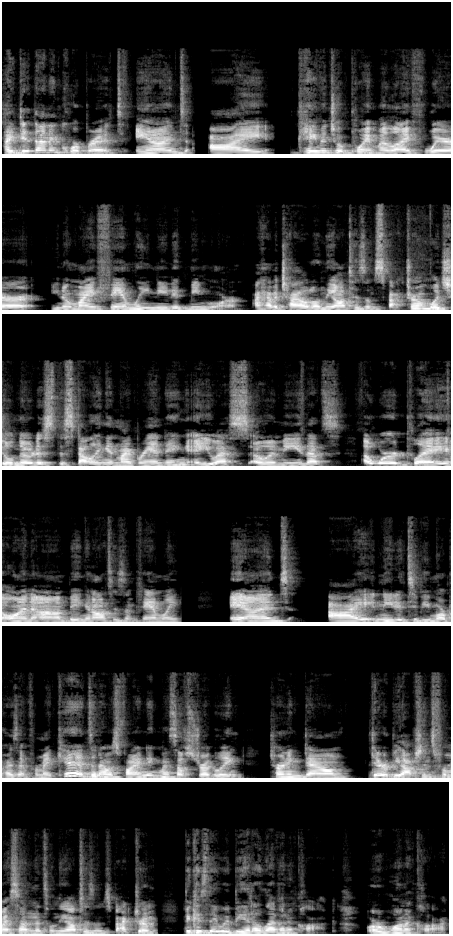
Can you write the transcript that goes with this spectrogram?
I did that in corporate and I came into a point in my life where, you know, my family needed me more. I have a child on the autism spectrum, which you'll notice the spelling in my branding, A U S O M E. That's a word play on um, being an autism family. And I needed to be more present for my kids. And I was finding myself struggling turning down therapy options for my son that's on the autism spectrum because they would be at 11 o'clock or 1 o'clock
